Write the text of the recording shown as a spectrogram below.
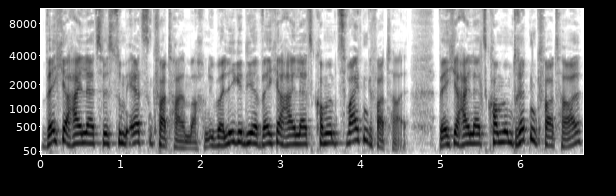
welche Highlights wirst du im ersten Quartal machen. Überlege dir, welche Highlights kommen im zweiten Quartal. Welche Highlights kommen im dritten Quartal.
